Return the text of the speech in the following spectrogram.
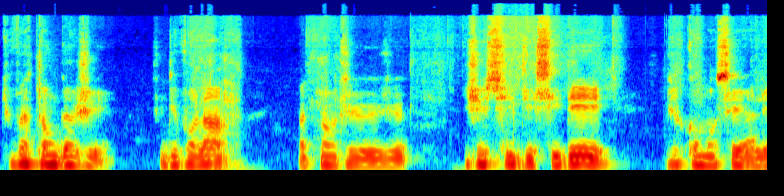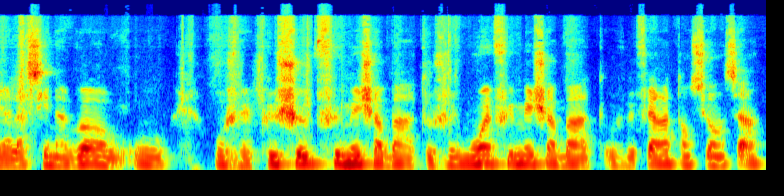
Tu vas t'engager. Tu dis voilà, maintenant je, suis décidé je commençais à aller à la synagogue, ou, ou je vais plus fumer Shabbat, ou je vais moins fumer Shabbat, ou je vais faire attention à ça.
